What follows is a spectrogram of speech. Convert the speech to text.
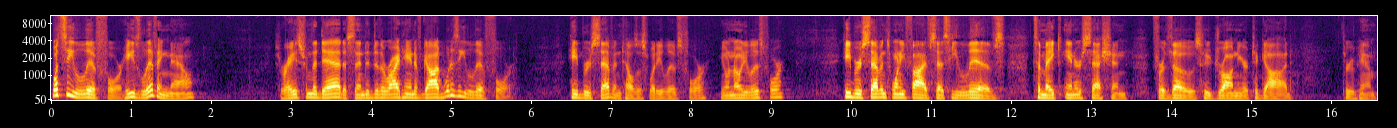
What's he live for? He's living now. He's raised from the dead, ascended to the right hand of God. What does he live for? Hebrews 7 tells us what he lives for. You to know what he lives for? Hebrews 7:25 says he lives to make intercession for those who draw near to God through him.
